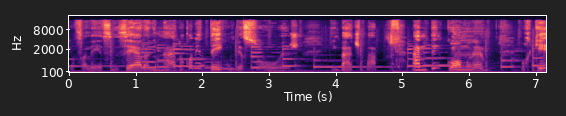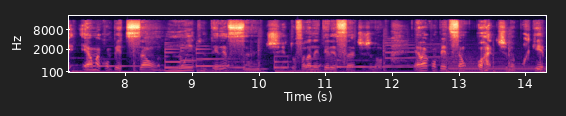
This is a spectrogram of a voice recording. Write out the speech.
que eu falei assim, zero animado. Comentei com pessoas em bate-papo. Mas não tem como, né? porque é uma competição muito interessante. Estou falando interessante de novo. É uma competição ótima, porque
